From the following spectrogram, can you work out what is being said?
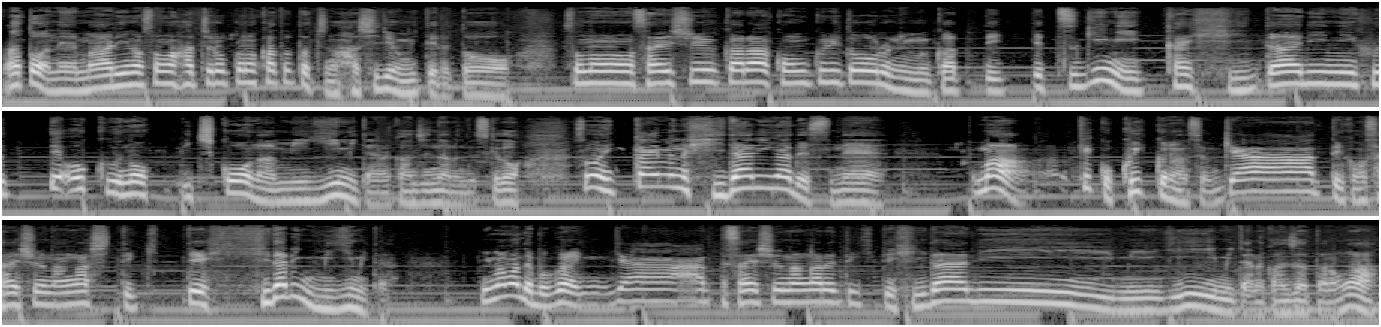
あとはね、周りのその86の方たちの走りを見てると、その最終からコンクリートオールに向かっていって、次に1回左に振って、奥の1コーナー右みたいな感じになるんですけど、その1回目の左がですね、まあ、結構クイックなんですよ。ギャーってこう最終流してきて、左右みたいな。今まで僕はギャーって最終流れてきて、左、右みたいな感じだったのが、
